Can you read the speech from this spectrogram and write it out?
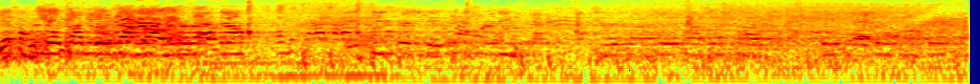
Yes, we're still trying to go down right here right now. It's it's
